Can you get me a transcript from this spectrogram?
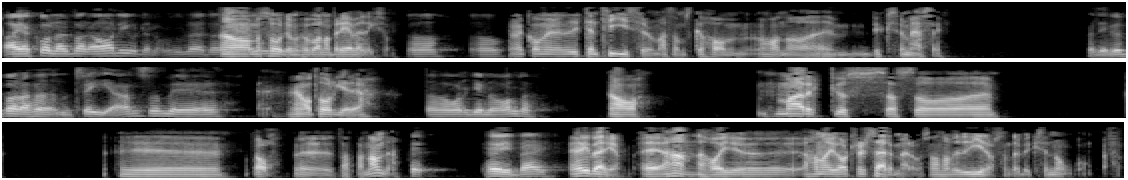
Ja jag kollade bara, ja det gjorde de. De- Ja, man såg dem på banan bredvid liksom. Ja, ja. Det kommer en liten teaser om att de ska ha, ha några eh, byxor med sig. Men det är väl bara han, trean, som är Ja, Torger ja. ja, original då. Ja. Marcus, alltså eh, ja, eh, tappar namnet. Höjberg. Höjberg ja. eh, Han har ju, han har ju varit reserv med dem, så han har väl lirat sådana byxor någon gång i alla fall.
